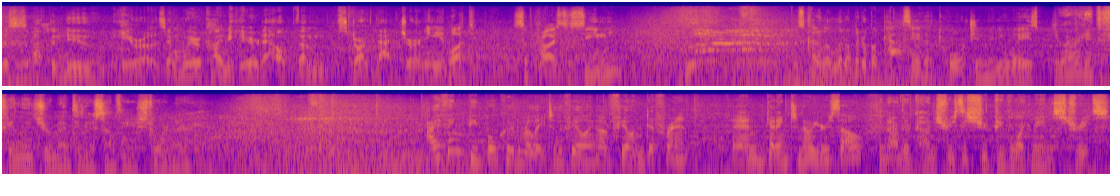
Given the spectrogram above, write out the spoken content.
This is about the new heroes, and we're kind of here to help them start that journey. What? Surprised to see me? It's kind of a little bit of a passing of the torch in many ways. Do you ever get the feeling that you were meant to do something extraordinary? I think people could relate to the feeling of feeling different and getting to know yourself. In other countries, they shoot people like me in the streets.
